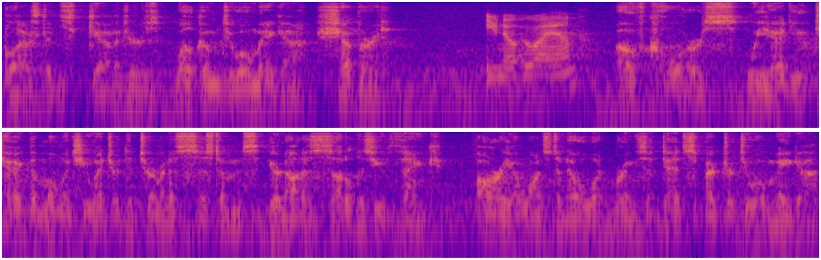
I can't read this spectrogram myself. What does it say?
Blasted scavengers. Welcome to Omega, Shepard. You know who I am? Of course. We had you tagged the moment you entered the Terminus systems. You're not as subtle as you think. Aria wants to know what brings a dead Spectre to Omega.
